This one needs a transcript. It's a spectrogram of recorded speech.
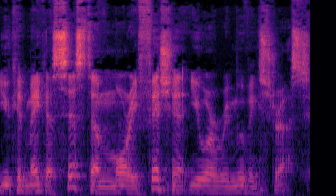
you can make a system more efficient, you are removing stress.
